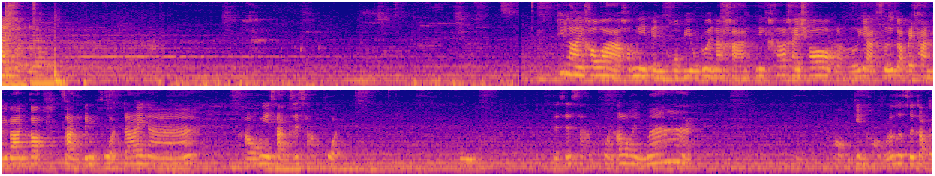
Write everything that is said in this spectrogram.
ลายหยดเลย ที่ร้านเขาว่าเขามีเป็นโคบิวด้วยนะคะ นี่ถ้าใครชอบหรออยากซื้อกลับไปทานที่บ้านก็สั่งเป็นขวดได้นะ เขามีสั่งเซตสามขวดอืมเป็นเซตสามขวดอร่อยมาก หอมกลิ่นหอมก็คือซื้อกลับไป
